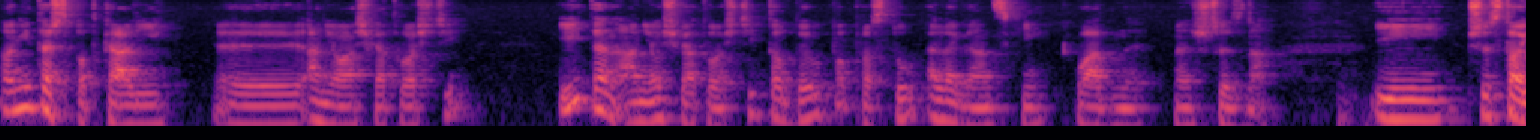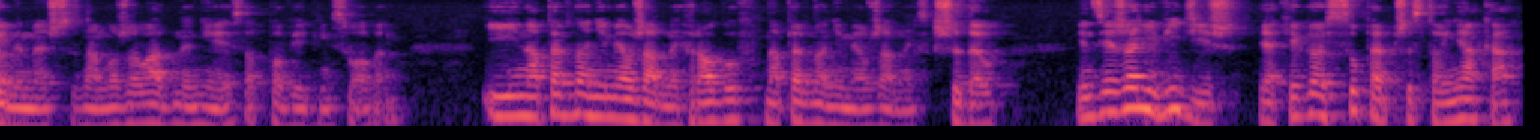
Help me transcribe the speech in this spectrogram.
Oni też spotkali y, anioła światłości. I ten anioł światłości to był po prostu elegancki, ładny mężczyzna. I przystojny mężczyzna, może ładny nie jest odpowiednim słowem. I na pewno nie miał żadnych rogów, na pewno nie miał żadnych skrzydeł. Więc jeżeli widzisz jakiegoś super przystojniaka,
